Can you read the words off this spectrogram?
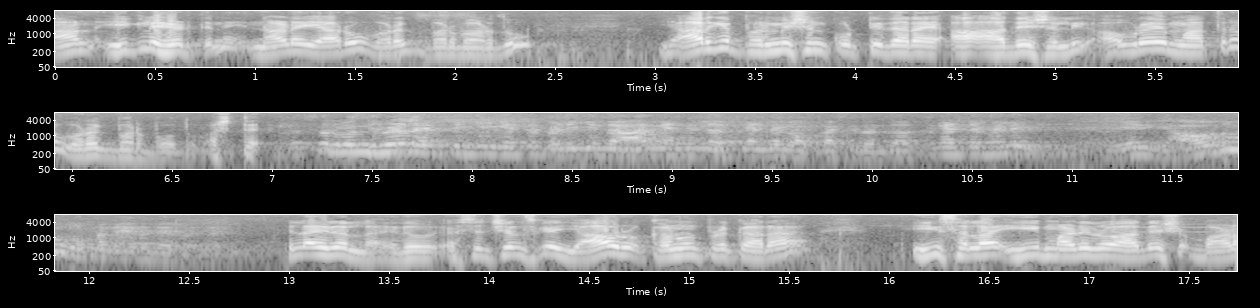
ನಾನು ಈಗಲೇ ಹೇಳ್ತೀನಿ ನಾಳೆ ಯಾರು ಹೊರಗೆ ಬರಬಾರ್ದು. ಯಾರಿಗೆ ಪರ್ಮಿಷನ್ ಕೊಟ್ಟಿದ್ದಾರೆ ಆ ಆದೇಶದಲ್ಲಿ ಅವರೇ ಮಾತ್ರ ಹೊರಗೆ ಬರ್ಬೋದು ಅಷ್ಟೇ. ಇಲ್ಲ ಇರಲ್ಲ. ಇದು ಎಸೆನ್ಷಿಯಲ್ಸ್ಗೆ ಯಾವ ಕಾನೂನು ಪ್ರಕಾರ ಈ ಸಲ ಈ ಮಾಡಿರೋ ಆದೇಶ ಭಾಳ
